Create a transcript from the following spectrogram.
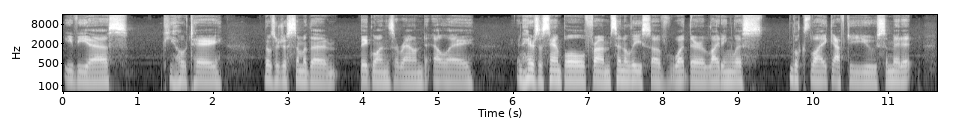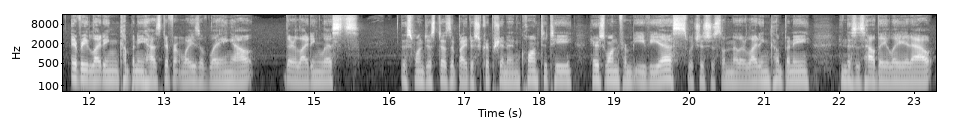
EVS, Quixote. Those are just some of the big ones around LA. And here's a sample from Cinelease of what their lighting list looks like after you submit it. Every lighting company has different ways of laying out their lighting lists. This one just does it by description and quantity. Here's one from EVS, which is just another lighting company, and this is how they lay it out.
